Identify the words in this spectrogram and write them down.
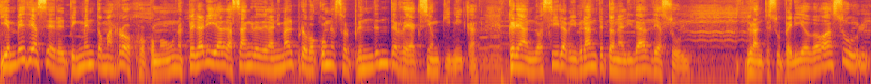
Y en vez de hacer el pigmento más rojo como uno esperaría, la sangre del animal provocó una sorprendente reacción química, creando así la vibrante tonalidad de azul. Durante su periodo azul,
